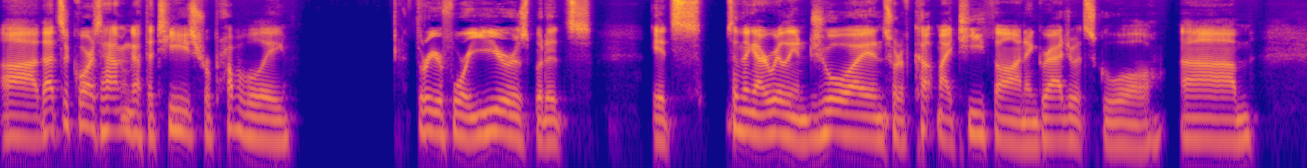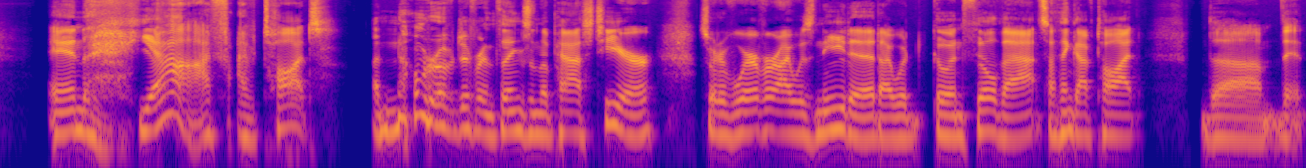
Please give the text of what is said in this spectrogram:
Uh, that's a course I haven't got to teach for probably three or four years, but it's it's something I really enjoy and sort of cut my teeth on in graduate school. Um, and yeah, I've I've taught a number of different things in the past year. Sort of wherever I was needed, I would go and fill that. So I think I've taught the the,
